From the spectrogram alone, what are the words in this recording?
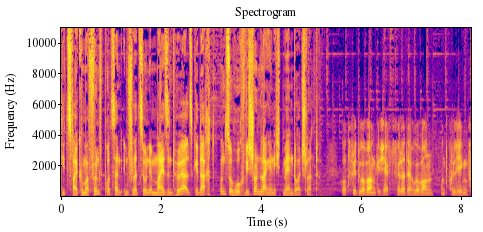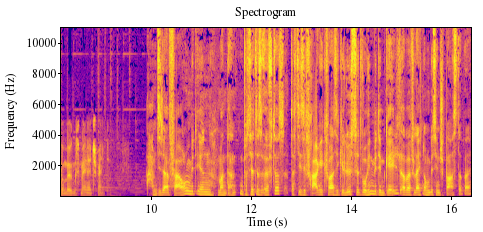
die 2,5% Inflation im Mai sind höher als gedacht und so hoch wie schon lange nicht mehr in Deutschland. Gottfried Urban, Geschäftsführer der Urban und Kollegen Vermögensmanagement. Haben Sie da Erfahrung mit Ihren Mandanten? Passiert das öfters, dass diese Frage quasi gelöst wird, wohin mit dem Geld, aber vielleicht noch ein bisschen Spaß dabei?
